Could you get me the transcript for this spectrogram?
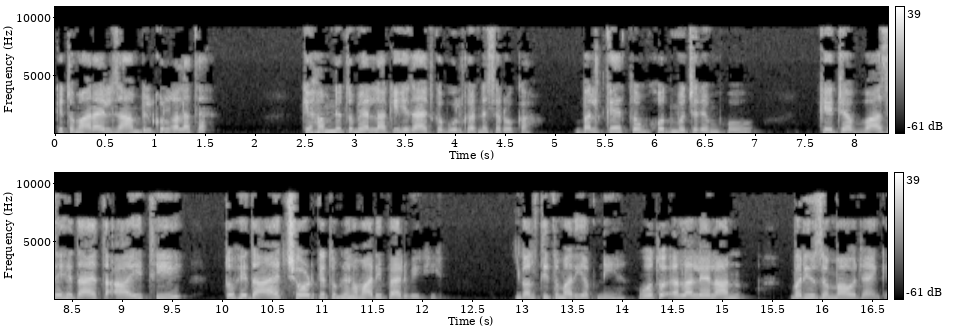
کہ تمہارا الزام بالکل غلط ہے؟ کہ ہم نے تمہیں اللہ کی ہدایت قبول کرنے سے روکا۔ بلکہ تم خود مجرم ہو کہ جب واضح ہدایت آئی تھی تو ہدایت چھوڑ کے تم نے ہماری پیروی کی۔ غلطی تمہاری اپنی ہے۔ وہ تو اللہ اعلان بری ذمہ ہو جائیں گے۔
